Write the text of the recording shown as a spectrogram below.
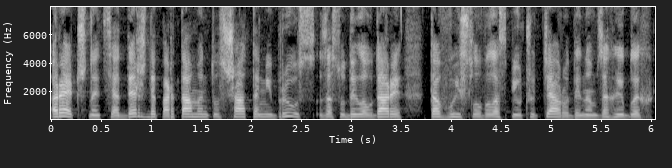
Речниця Держдепартаменту США Тамі Брюс засудила удари та висловила співчуття родинам загиблих.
